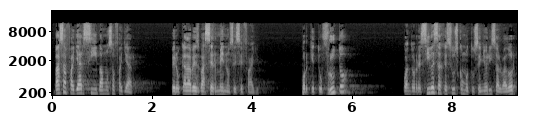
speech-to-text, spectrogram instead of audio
¿Vas a fallar? Sí, vamos a fallar, pero cada vez va a ser menos ese fallo, porque tu fruto, cuando recibes a Jesús como tu Señor y Salvador,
